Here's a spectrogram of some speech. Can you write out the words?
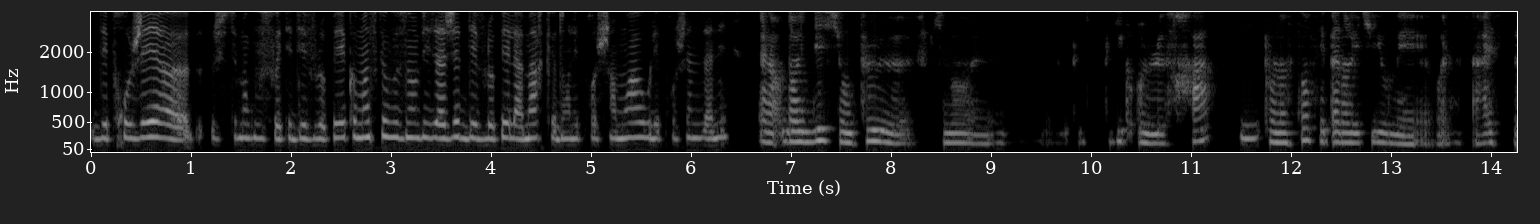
des projets justement que vous souhaitez développer? Comment est-ce que vous envisagez de développer la marque dans les prochains mois ou les prochaines années? Alors, dans l'idée, si on peut effectivement développer une boutique, on le fera. Mmh. Pour l'instant, c'est pas dans les tuyaux, mais voilà, ça reste,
